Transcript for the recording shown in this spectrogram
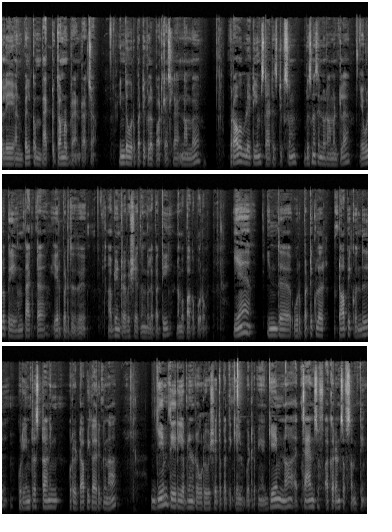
மக்களே and welcome back to Tamil brand Raja இந்த ஒரு பர்டிகுலர் பாட்காஸ்ட்டில் நம்ம ப்ராபபிலிட்டியும் ஸ்டாட்டிஸ்டிக்ஸும் பிஸ்னஸ் என்விரான்மெண்ட்டில் எவ்வளோ பெரிய இம்பேக்டை ஏற்படுத்துது அப்படின்ற விஷயத்துங்களை பற்றி நம்ம பார்க்க போகிறோம் ஏன் இந்த ஒரு பர்டிகுலர் டாபிக் வந்து ஒரு இன்ட்ரெஸ்டானிங் ஒரு டாப்பிக்காக இருக்குன்னா கேம் தேரி அப்படின்ற ஒரு விஷயத்தை பற்றி கேள்விப்பட்டிருப்பீங்க. கேம்னா chance of occurrence of something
